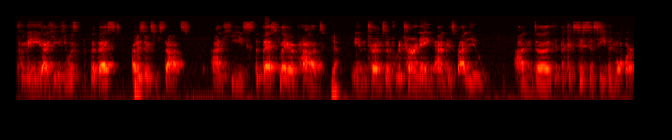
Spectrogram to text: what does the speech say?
For me, uh, he, he was the best. I was doing some stats, and he's the best player I've had Yeah. in terms of returning and his value and uh, the, consistency even more.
